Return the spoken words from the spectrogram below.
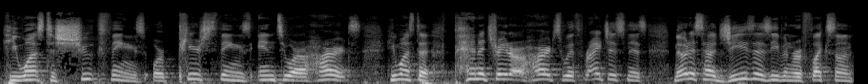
He wants to shoot things or pierce things into our hearts. He wants to penetrate our hearts with righteousness. Notice how Jesus even reflects on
